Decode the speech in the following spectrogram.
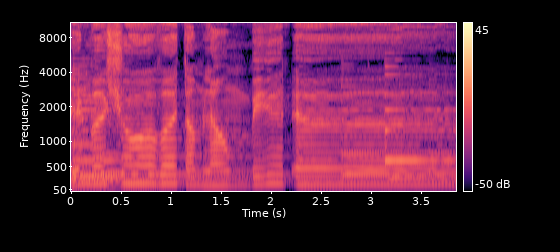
đến với chúa với tâm lòng biết ơn.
